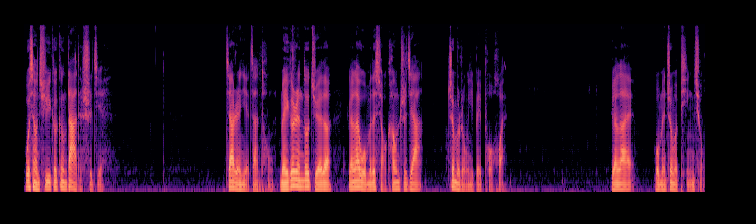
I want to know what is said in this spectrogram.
我想去一个更大的世界。家人也赞同，每个人都觉得，原来我们的小康之家这么容易被破坏。原来我们这么贫穷。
